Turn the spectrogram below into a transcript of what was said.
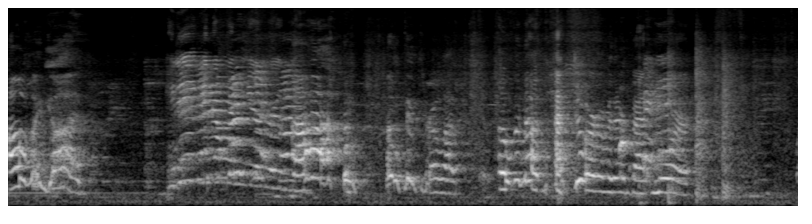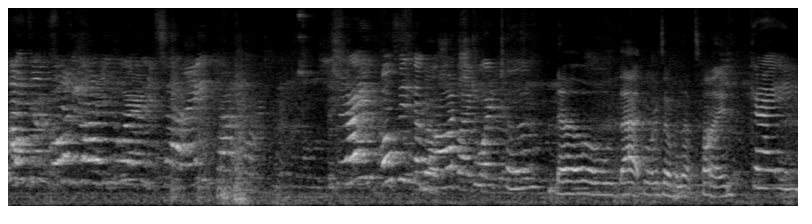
Oh my god. He didn't get over in your room. I'm gonna throw up. Open that back door over there, Beth Moore. Should I open the garage door too? No, that door's open. That's fine. Can I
